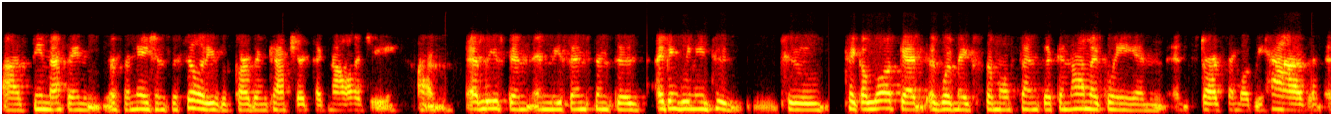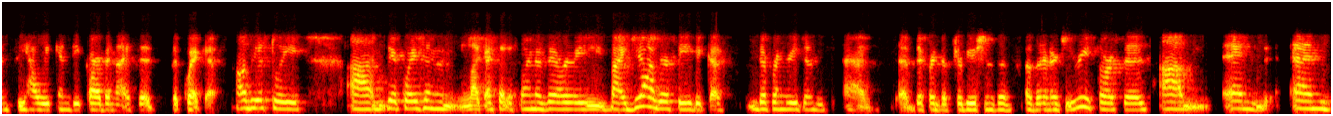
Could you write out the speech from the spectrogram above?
uh, steam methane reformation facilities with carbon capture technology. Um, at least in, in these instances, I think we need to to take a look at, at what makes the most sense economically and, and start from what we have and, and see how we can decarbonize it the quickest. Obviously, um, the equation, like I said, is going to vary by geography because different regions have, have different distributions of, of energy resources. Um, and and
